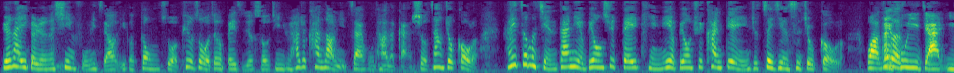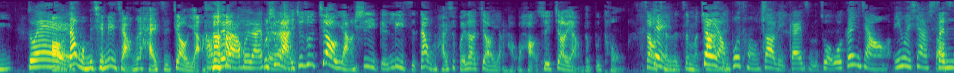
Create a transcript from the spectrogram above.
原来一个人的幸福，你只要一个动作，譬如说我这个杯子就收进去，他就看到你在乎他的感受，这样就够了。哎，这么简单，你也不用去 dating，你也不用去看电影，就这件事就够了。哇，这个负一加一，对。哦，但我们前面讲的孩子教养，啊对啊，回来，回来 不是啦，也就是说教养是一个例子，但我们还是回到教养好不好？所以教养的不同造成了这么大教养不同，到底该怎么做？我跟你讲哦，因为现在少子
